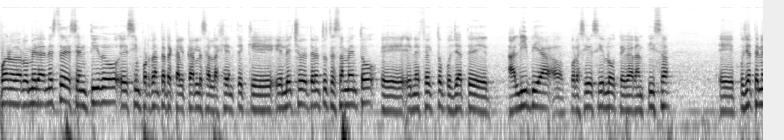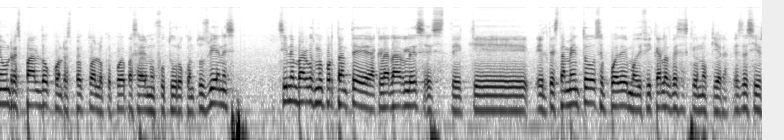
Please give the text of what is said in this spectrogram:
Bueno, Eduardo, mira, en este sentido es importante recalcarles a la gente que el hecho de tener tu testamento, eh, en efecto, pues ya te alivia, por así decirlo, te garantiza, eh, pues ya tener un respaldo con respecto a lo que puede pasar en un futuro con tus bienes. Sin embargo, es muy importante aclararles este, que el testamento se puede modificar las veces que uno quiera. Es decir,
